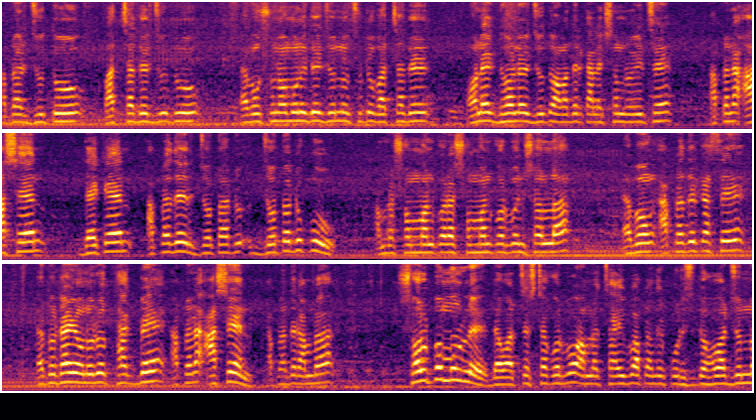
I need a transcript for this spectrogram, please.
আপনার জুতো, বাচ্চাদের জুতো এবং সোনামণিদের জন্য ছোটো বাচ্চাদের অনেক ধরনের জুতো আমাদের কালেকশন রয়েছে। আপনারা আসেন, দেখেন, আপনাদের যতটুকু আমরা সম্মান করার সম্মান করব ইনশাল্লাহ। এবং আপনাদের কাছে এতটাই অনুরোধ থাকবে, আপনারা আসেন, আপনাদের আমরা স্বল্প মূল্যে দেওয়ার চেষ্টা করব, আমরা চাইব আপনাদের পরিচিত হওয়ার জন্য।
